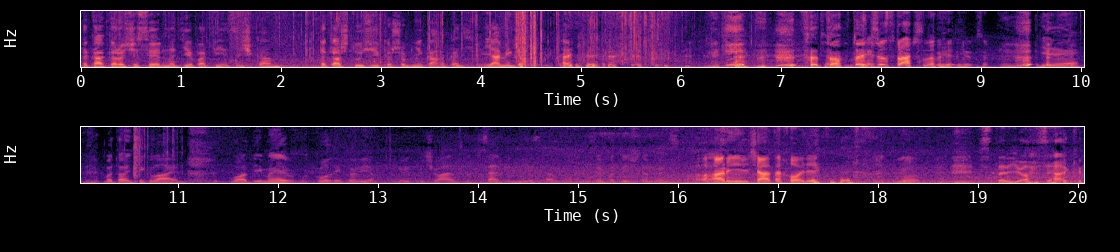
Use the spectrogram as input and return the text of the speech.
Така, коротше, сирна, типа пісочка. Така штучка, щоб не какать. Я міга... То, то страшно. І батончик лайм. От, і ми в Куликові відпочиваємо тут в центрі міста. Симпатично, в принципі. Гарні дівчата ходять. Ну, старьо всяке.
